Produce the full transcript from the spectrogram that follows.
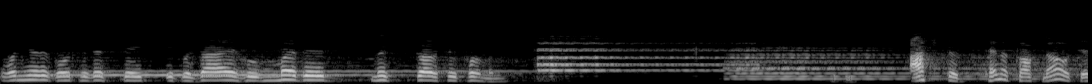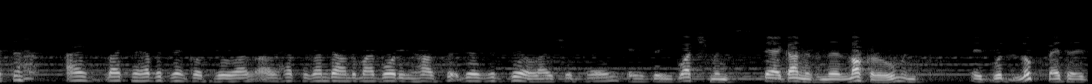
one year ago to this date it was I who murdered Miss Dorothy Pullman. after 10 o'clock now, Chester. I'd like to have a drink or two. I'll, I'll have to run down to my boarding house. There's a bill I should pay. Uh, the watchman's spare gun is in the locker room, and it would look better if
